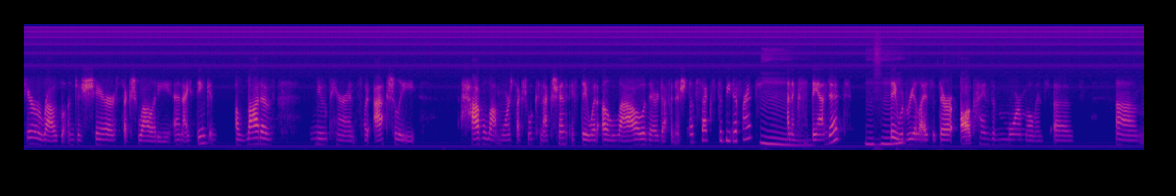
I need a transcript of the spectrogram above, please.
share arousal and to share sexuality, and I think a lot of new parents would actually have a lot more sexual connection if they would allow their definition of sex to be different mm. and expand it mm-hmm. they would realize that there are all kinds of more moments of um,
